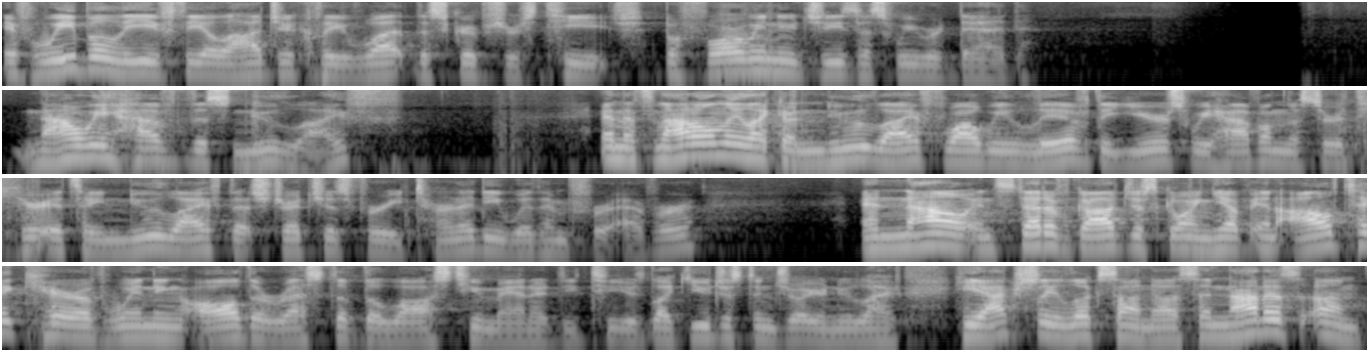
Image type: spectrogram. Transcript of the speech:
If we believe theologically what the scriptures teach, before we knew Jesus, we were dead. Now we have this new life. And it's not only like a new life while we live the years we have on this earth here, it's a new life that stretches for eternity with Him forever. And now, instead of God just going, yep, and I'll take care of winning all the rest of the lost humanity to you, like you just enjoy your new life, He actually looks on us, and not as, um,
